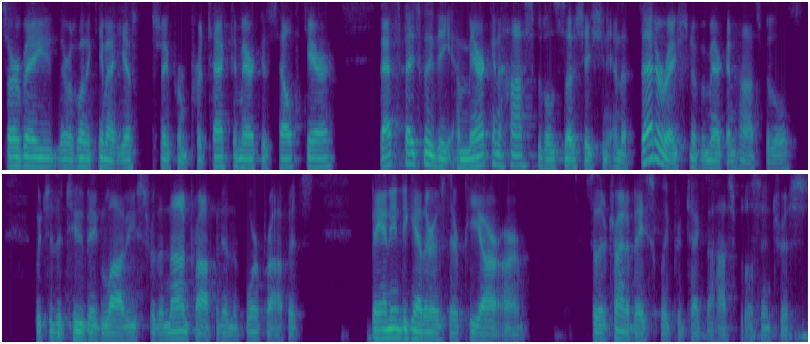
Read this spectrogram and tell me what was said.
survey, there was one that came out yesterday from Protect America's Healthcare. That's basically the American Hospital Association and the Federation of American Hospitals, which are the two big lobbies for the nonprofit and the for-profits banding together as their PR arm. So they're trying to basically protect the hospital's interests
